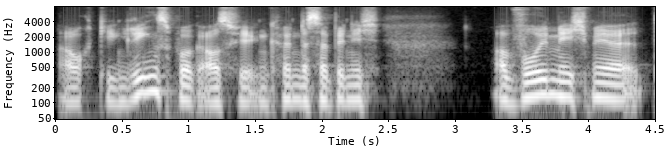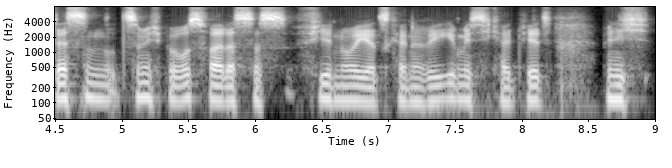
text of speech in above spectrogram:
auch gegen Regensburg auswirken können. Deshalb bin ich, obwohl mich mir dessen ziemlich bewusst war, dass das 4-0 jetzt keine Regelmäßigkeit wird, bin ich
